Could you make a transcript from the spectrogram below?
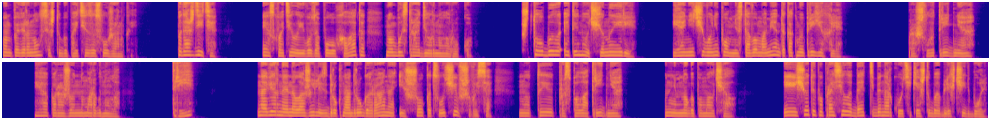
Он повернулся, чтобы пойти за служанкой. «Подождите!» Я схватила его за полу халата, но быстро одернула руку. «Что было этой ночью на Ири? Я ничего не помню с того момента, как мы приехали». Прошло три дня. Я пораженно моргнула. «Три?» Наверное, наложились друг на друга рана и шок от случившегося, но ты проспала три дня. Он немного помолчал. И еще ты попросила дать тебе наркотики, чтобы облегчить боль.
